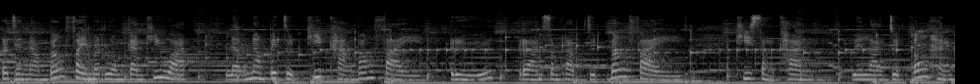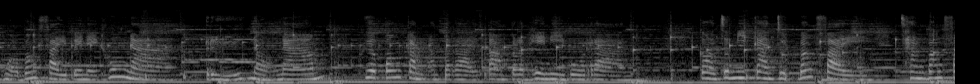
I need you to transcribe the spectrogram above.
ก็จะนำบั้งไฟมารวมกันที่วัด แล้วนำไปจุดที่ค้างบั้งไฟ หรือร้านสำหรับจุดบั้งไฟ ที่สำคัญ เวลาจุดต้องหันหัวบั้งไฟไปในทุ่งนา หรือหนองน้ำเพื่อป้องกันอันตรายตามประเพณีโบราณ ก่อนจะมีการจุดบั้งไฟ ช่างบั้งไฟ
